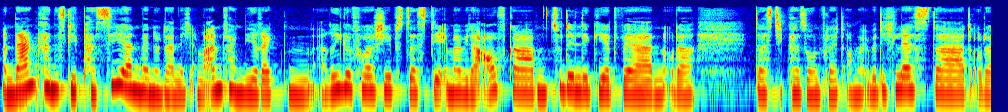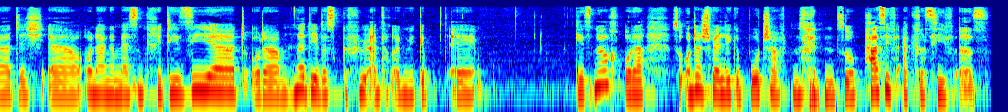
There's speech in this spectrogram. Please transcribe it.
Und dann kann es dir passieren, wenn du da nicht am Anfang direkt einen Riegel vorschiebst, dass dir immer wieder Aufgaben zu delegiert werden oder dass die Person vielleicht auch mal über dich lästert oder dich äh, unangemessen kritisiert oder ne, dir das Gefühl einfach irgendwie gibt, ey, geht's noch? Oder so unterschwellige Botschaften sind, so passiv-aggressiv ist.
